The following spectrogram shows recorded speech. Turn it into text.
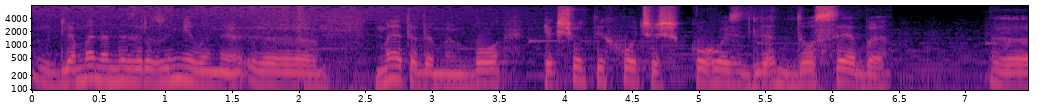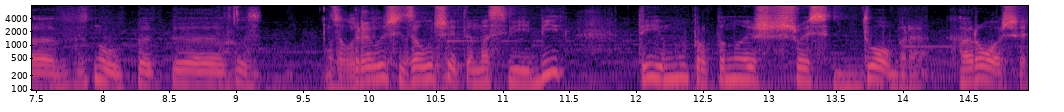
для мене незрозумілими е, методами. Бо якщо ти хочеш когось для, до себе е, ну, е, Залучити. прилуч- залучити на свій бік, ти йому пропонуєш щось добре, хороше,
